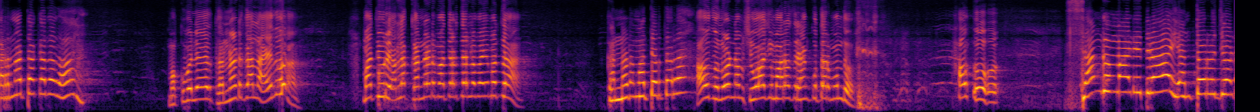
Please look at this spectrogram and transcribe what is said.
ಕರ್ನಾಟಕ ಅದ ಮಕ್ಕಬಲೆ ಕರ್ನಾಟಕ ಅಲ್ಲ ಇದು? ಮತ್ ಇವ್ರು ಎಲ್ಲ ಕನ್ನಡ ಮಾತಾಡ್ತಾರಲ್ಲ ಬೈ ಮತ್ತ? ಕನ್ನಡ ಮಾತಾಡ್ತಾರ? ಹೌದು ನೋಡಿ ನಮ್ಮ ಶಿವಾಜಿ ಮಹಾರಾಜರು ಹೆಂಗೆ ಕೂತಾರ ಮುಂದೆ. ಹೌದು. ಸಂಘ ಮಾಡಿದ್ರ ಎಂತವ್ರ ಜೋಡ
